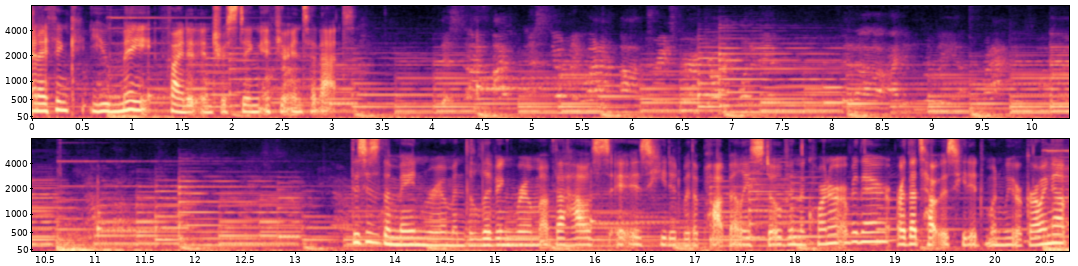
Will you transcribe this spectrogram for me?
and I think you may find it interesting if you're into that. This is the main room and the living room of the house. It is heated with a potbelly stove in the corner over there, or that's how it was heated when we were growing up.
